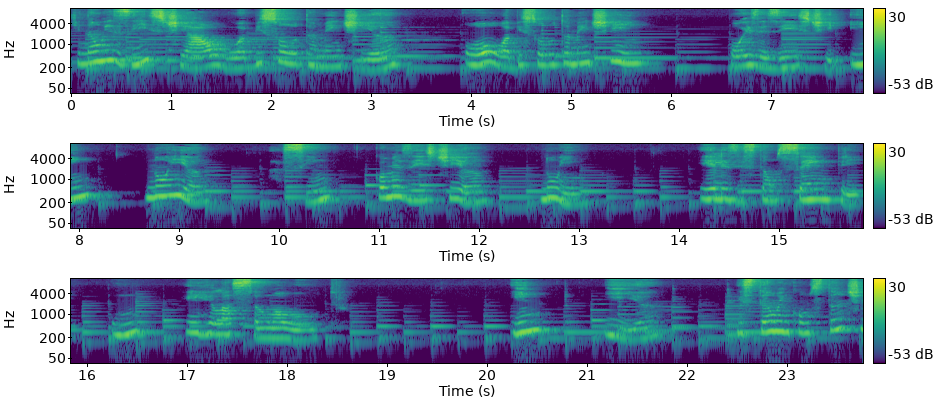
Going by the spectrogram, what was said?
que não existe algo absolutamente Yang ou absolutamente Yin, pois existe Yin no Yang, assim como existe Yang no Yin. Eles estão sempre um em relação ao outro. Yin e Yang estão em constante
